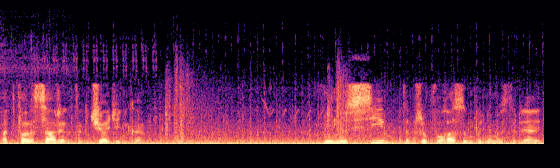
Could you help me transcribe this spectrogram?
Под форсажик так чётенько. Минус 7, там что, фугасом по нему стреляют?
